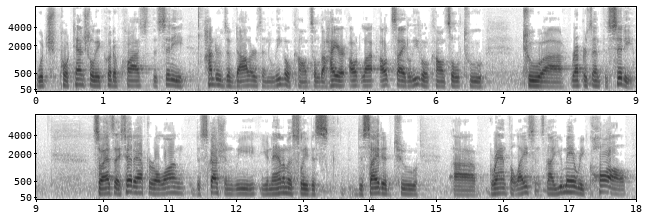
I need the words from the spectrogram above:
which potentially could have cost the city hundreds of dollars in legal counsel to hire outside legal counsel to, to uh, represent the city. So as I said, after a long discussion, we unanimously decided to uh, grant the license. Now, you may recall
